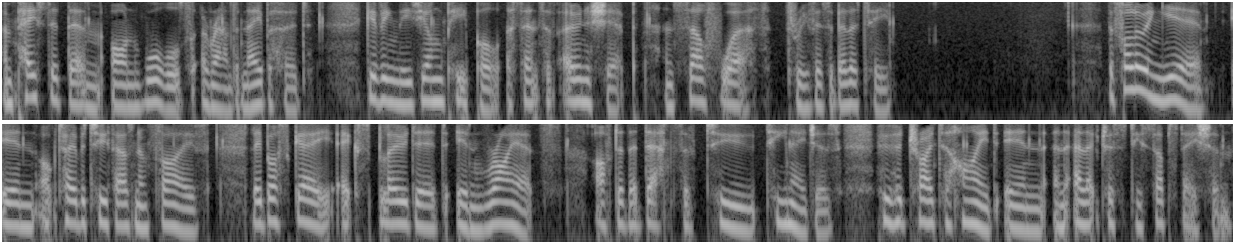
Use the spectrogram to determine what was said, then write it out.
and pasted them on walls around the neighbourhood, giving these young people a sense of ownership and self worth through visibility. The following year, in October 2005, Les Bosquets exploded in riots after the deaths of two teenagers who had tried to hide in an electricity substation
